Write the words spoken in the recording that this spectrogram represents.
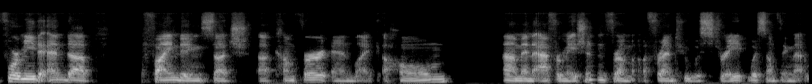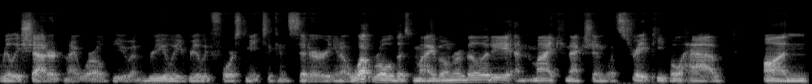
for me to end up finding such a comfort and like a home um, and affirmation from a friend who was straight was something that really shattered my worldview and really, really forced me to consider, you know, what role does my vulnerability and my connection with straight people have on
